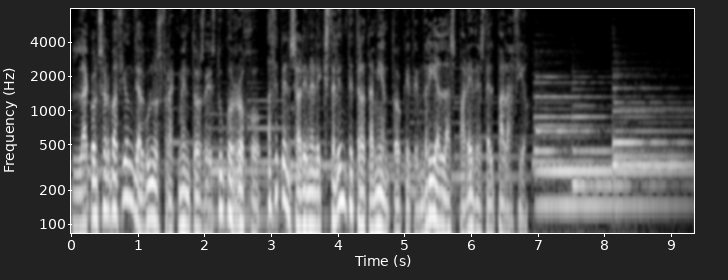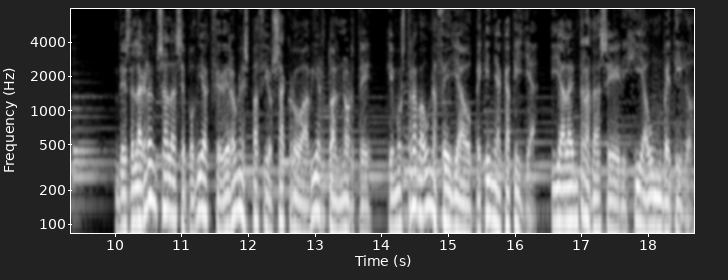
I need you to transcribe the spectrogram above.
La conservación de algunos fragmentos de estuco rojo hace pensar en el excelente tratamiento que tendrían las paredes del palacio. Desde la gran sala se podía acceder a un espacio sacro abierto al norte que mostraba una cella o pequeña capilla y a la entrada se erigía un betilo.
